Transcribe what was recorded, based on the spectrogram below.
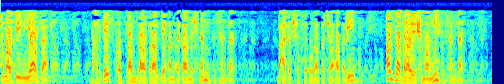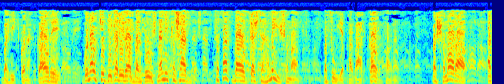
شما بینیاز است و هرگز کفران را برای بندگانش نمیپسندد و اگر شکر او را بجا آورید آن را برای شما میپسندد. و هیچ گناهگار گناه دیگری را بر دوش نمی کشد سپس بازگشت همه شما به سوی پروردگارتان. است و شما را از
